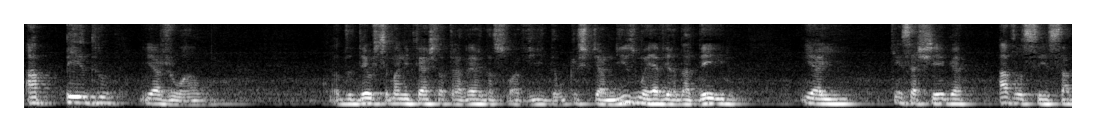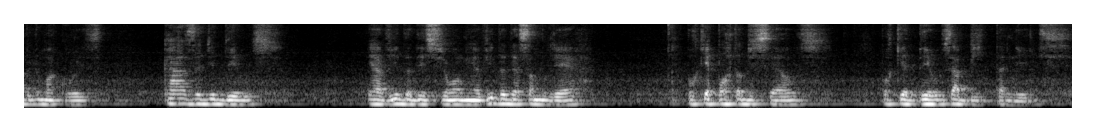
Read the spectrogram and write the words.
a Pedro e a João. Quando Deus se manifesta através da sua vida, o cristianismo é verdadeiro. E aí, quem se achega a você sabe de uma coisa: casa de Deus é a vida desse homem, a vida dessa mulher, porque é porta dos céus, porque Deus habita neles.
